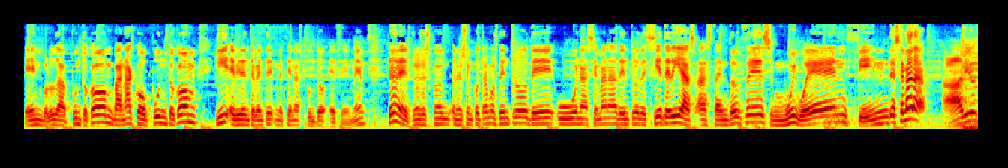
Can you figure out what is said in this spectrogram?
en boluda.com, banaco.com y evidentemente mecenas.fm. Señores, nos, nos encontramos dentro de una semana, dentro de siete días. Hasta entonces, muy buen fin de semana. Adiós.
